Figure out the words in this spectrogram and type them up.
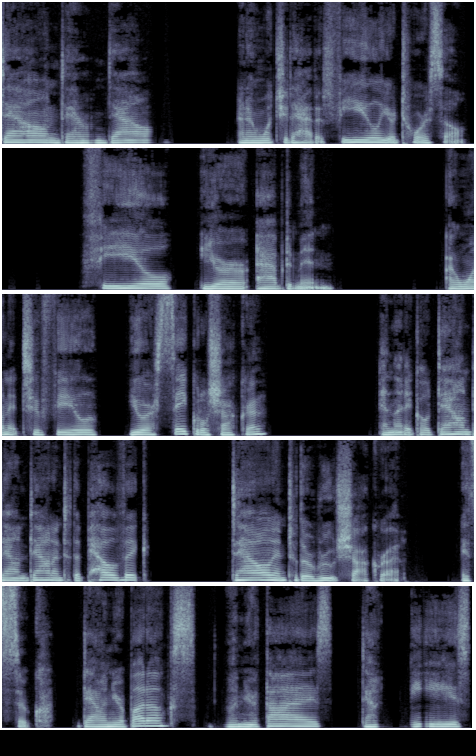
down, down, down. And I want you to have it feel your torso, feel your abdomen. I want it to feel your sacral chakra and let it go down, down, down into the pelvic, down into the root chakra. It's down your buttocks, down your thighs, down your knees,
